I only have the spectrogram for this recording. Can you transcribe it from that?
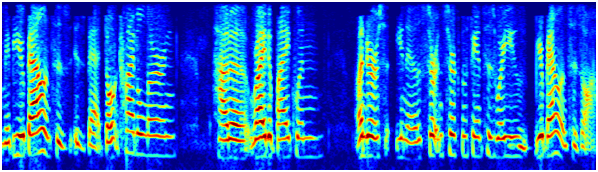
Maybe your balance is, is bad. Don't try to learn how to ride a bike when under you know certain circumstances where you your balance is off.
